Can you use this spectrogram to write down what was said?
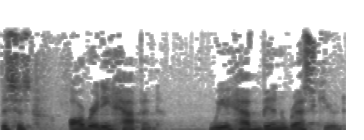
This has already happened we have been rescued.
